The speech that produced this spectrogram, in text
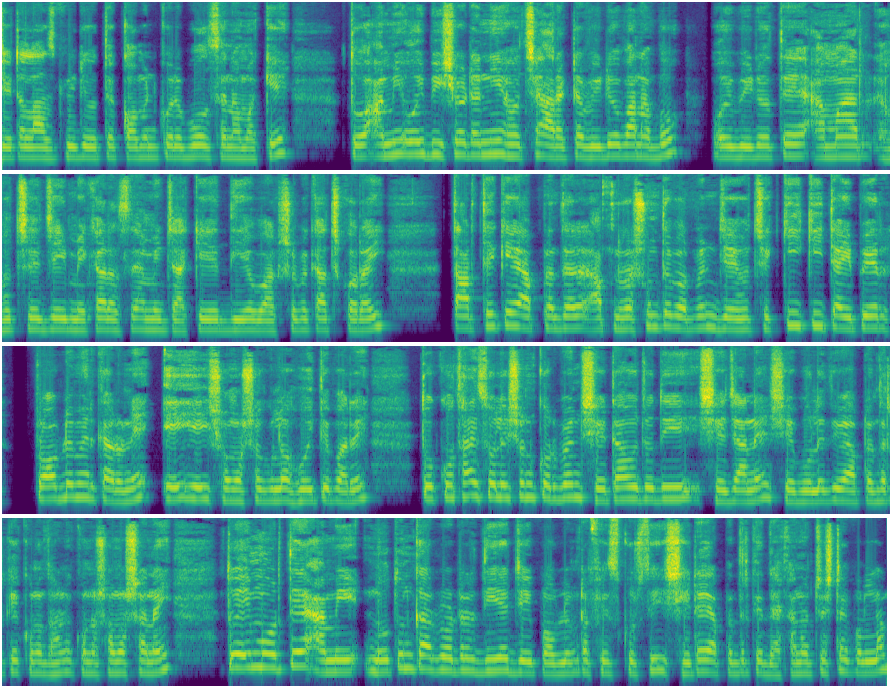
যেটা লাস্ট ভিডিওতে কমেন্ট করে বলছেন আমাকে। তো আমি ওই বিষয়টা নিয়ে হচ্ছে আরেকটা ভিডিও বানাবো। ওই ভিডিওতে আমার হচ্ছে যেই মেকার আছে, আমি যাকে দিয়ে ওয়ার্কশপে কাজ করাই, তার থেকে আপনাদের, আপনারা শুনতে পারবেন যে হচ্ছে কি কি টাইপের প্রবলেমের কারণে এই এই সমস্যাগুলো হইতে পারে। তো কোথায় সলিউশন করবেন সেটাও যদি সে জানে, সে বলে দিবে আপনাদেরকে কোনো ধরনের কোনো সমস্যা নাই। তো এই মুহূর্তে আমি নতুন কার্বোরেটর দিয়ে যে প্রবলেমটা ফেস করছি, সেটাই আপনাদেরকে দেখানোর চেষ্টা করলাম।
